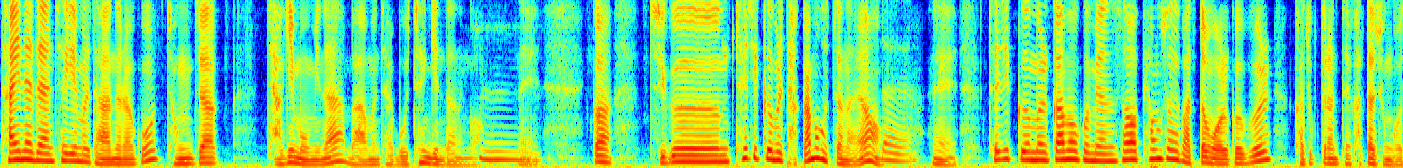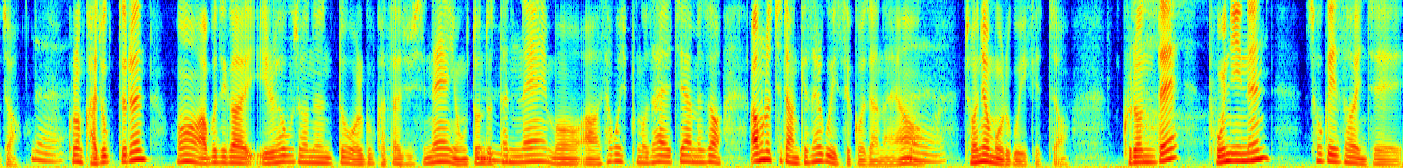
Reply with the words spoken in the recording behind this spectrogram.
타인에 대한 책임을 다하느라고 정작 자기 몸이나 마음은 잘 못 챙긴다는 거. 음. 네. 그러니까 지금 퇴직금을 다 까먹었잖아요. 네. 네. 퇴직금을 까먹으면서 평소에 받던 월급을 가족들한테 갖다 준 거죠. 네. 그럼 가족들은 어 아버지가 일하고서는 또 월급 갖다 주시네 용돈도 음. 탔네 뭐 아, 사고 싶은 거 사야지 하면서 아무렇지도 않게 살고 있을 거잖아요. 네. 전혀 모르고 있겠죠. 그런데 본인은 속에서 이제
